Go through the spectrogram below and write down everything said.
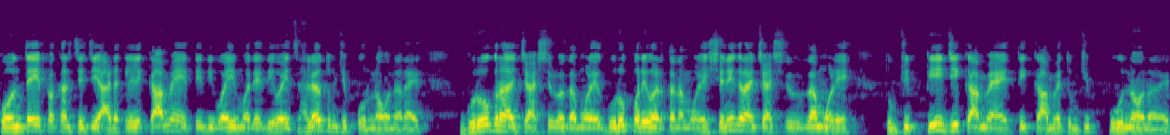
कोणत्याही प्रकारची जी अडकलेली कामे आहेत ती दिवाळीमध्ये दिवाळी झाल्यावर तुमची पूर्ण होणार आहेत. गुरुग्रहाच्या आशीर्वादामुळे गुरुपरिवर्तनामुळे शनिग्रहाच्या आशीर्वादामुळे तुमची ती जी कामे आहेत ती कामे तुमची पूर्ण होणार आहेत.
